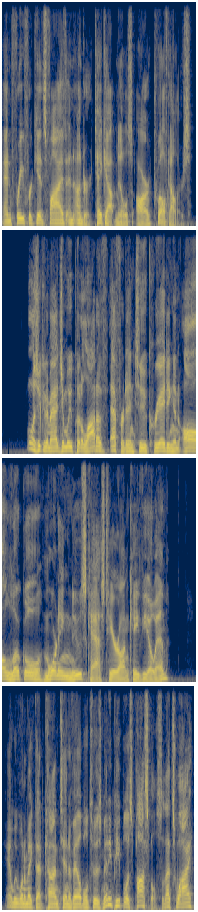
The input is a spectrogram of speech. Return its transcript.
and free for kids 5 and under. Takeout meals are $12. Well, as you can imagine, we put a lot of effort into creating an all local morning newscast here on KVOM, and we want to make that content available to as many people as possible. So that's why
